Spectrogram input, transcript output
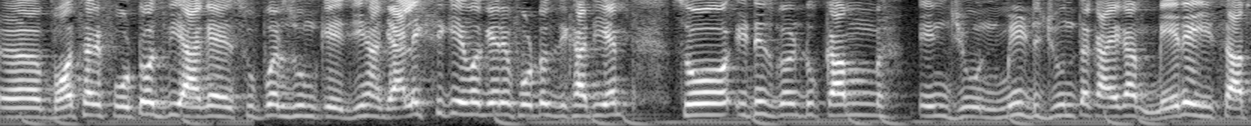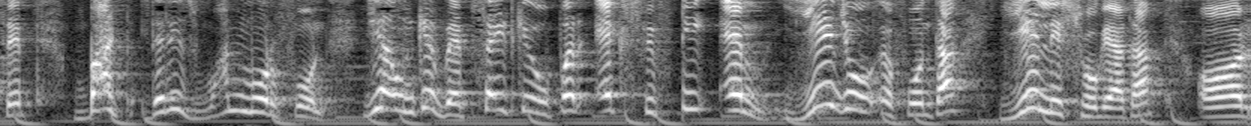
बहुत सारे फ़ोटोज़ भी आ गए हैं सुपर जूम के। जी हाँ गैलेक्सी के वगैरह फ़ोटोज़ दिखा दिए so it is going to come in June mid June तक आएगा मेरे हिसाब से। But there is one more phone जी हाँ उनके वेबसाइट के ऊपर X50M ये जो फ़ोन था, ये लिस्ट हो गया था। और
